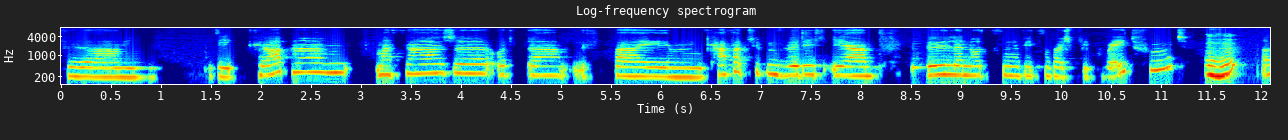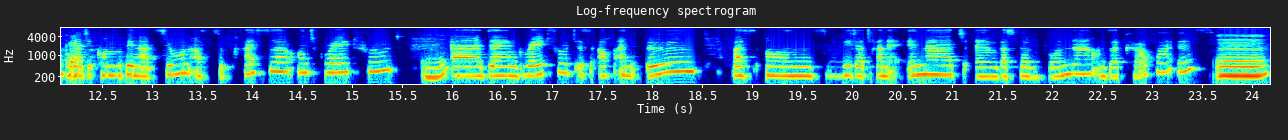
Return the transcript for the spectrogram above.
für die Körper, Massage oder bei Kaffertypen würde ich eher Öle nutzen, wie zum Beispiel Grapefruit mhm, okay. oder die Kombination aus Zypresse und Grapefruit. Mhm. Äh, denn Grapefruit ist auch ein Öl, was uns wieder daran erinnert, ähm, was für Wunder unser Körper ist, mhm.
